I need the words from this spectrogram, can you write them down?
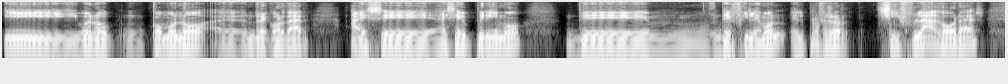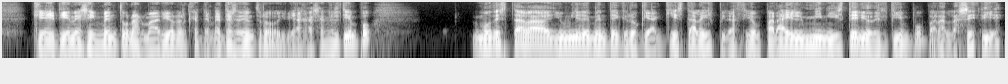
Y bueno, cómo no eh, recordar a ese, a ese primo de, de Filemón, el profesor Chiflágoras, que tiene ese invento, un armario en el que te metes dentro y viajas en el tiempo. Modesta y humildemente creo que aquí está la inspiración para el Ministerio del Tiempo, para la serie,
